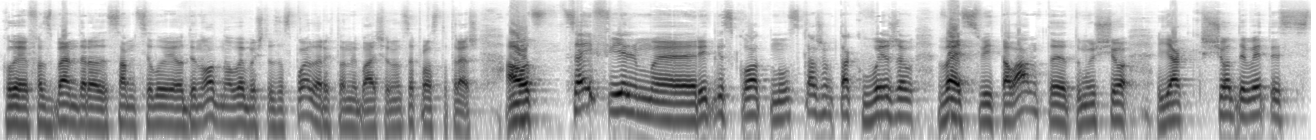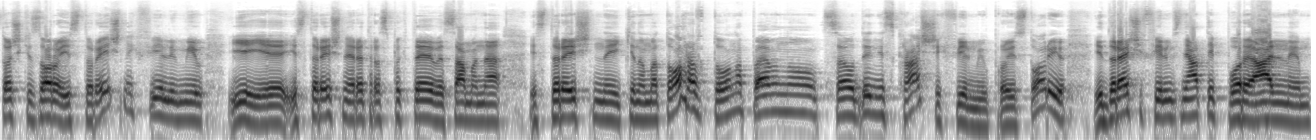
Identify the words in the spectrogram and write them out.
Коли Фасбендер сам цілує один одного, вибачте за спойлери, хто не бачив, ну це просто треш. А от цей фільм е, Рідлі Скотт, ну скажімо так, вижив весь свій талант, е, тому що якщо дивитись з точки зору історичних фільмів і е, історичної ретроспективи саме на історичний кінематограф, то напевно це один із кращих фільмів про історію. І, до речі, фільм знятий по реальним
